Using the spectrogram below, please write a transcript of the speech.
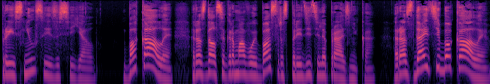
прояснился и засиял. «Бокалы!» — раздался громовой бас распорядителя праздника. «Раздайте бокалы!»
